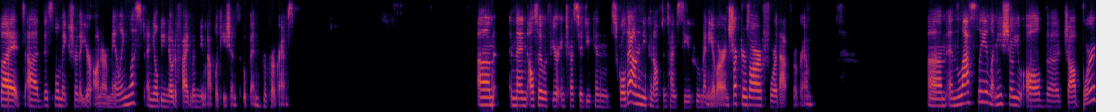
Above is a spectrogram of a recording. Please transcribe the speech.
But uh, this will make sure that you're on our mailing list and you'll be notified when new applications open for programs. Um, and then also if you're interested, you can scroll down and you can oftentimes see who many of our instructors are for that program. Um, and lastly, let me show you all the job board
